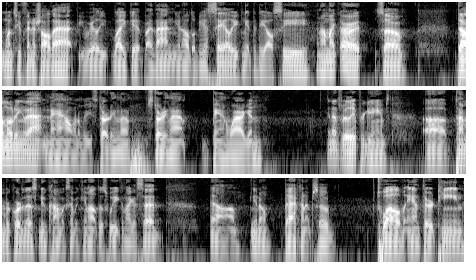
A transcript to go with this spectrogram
Once you finish all that, if you really like it, by then, you know, there'll be a sale. You can get the DLC. And I'm like, all right. So, downloading that now, and I'm be starting the starting that bandwagon. And that's really it for games. Uh, time recording this, new comics haven't came out this week, and like I said, um, you know, back on episode 12 and 13,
